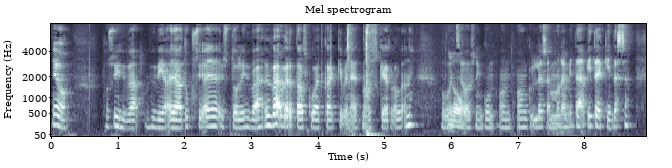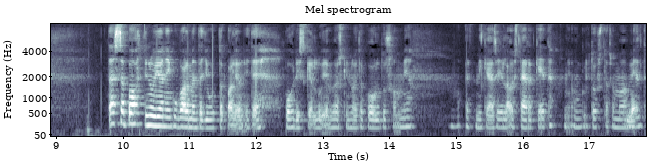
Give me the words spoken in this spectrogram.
Joo, tosi hyvä, hyviä ajatuksia ja just oli hyvä, hyvä vertauskuva, että kaikki veneet nousi kerralla, niin luulen, että se olisi, niin kuin, on, on kyllä semmoinen, mitä itsekin tässä, tässä pohtinut ja niin kuin valmentajuutta paljon itse pohdiskellut ja myöskin noita koulutushommia, että mikä siellä olisi tärkeää, niin on kyllä tuosta samaa mieltä.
